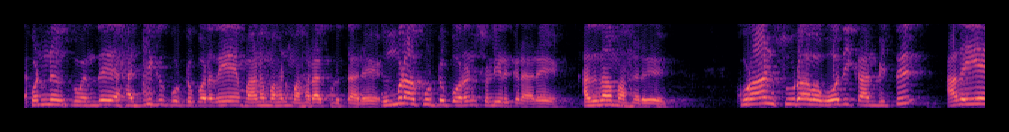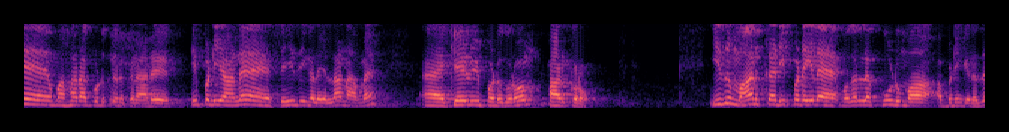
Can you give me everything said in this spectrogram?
பொண்ணுக்கு வந்து ஹஜ்ஜுக்கு கூட்டு போறதே மணமகன் மஹரா கொடுத்தாரு உம்ரா கூட்டு போறேன்னு சொல்லியிருக்கிறாரு அதுதான் மஹரு. குரான் சூறாவை ஓதி காண்பித்து அதையே மஹரா கொடுத்துருக்கிறாரு. இப்படியான செய்திகளை எல்லாம் நாம கேள்விப்படுகிறோம் பார்க்கிறோம். இது மார்க் அடிப்படையில முதல்ல கூடுமா அப்படிங்கிறத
